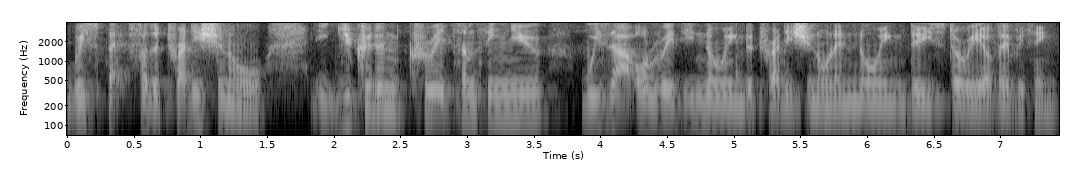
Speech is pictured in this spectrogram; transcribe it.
respect for the traditional. You couldn't create something new without already knowing the traditional and knowing the history of everything.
